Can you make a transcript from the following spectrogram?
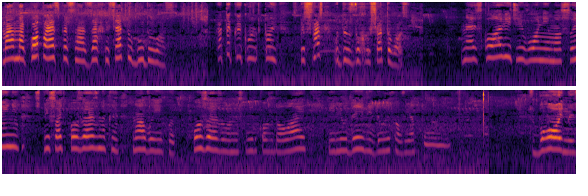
Мама копає спецназ, захищати буду вас. А такий той спецназ буду захищати вас. На склаві червоній машині спішать пожежники на виход. Пожежу вони швидко здолають і людей від лиха врятують. Збройні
